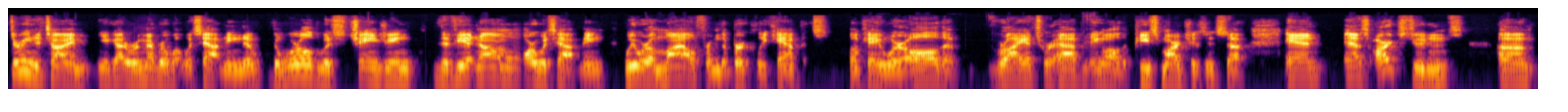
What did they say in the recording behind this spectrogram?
during the time, you got to remember what was happening. The, the world was changing. The Vietnam War was happening. We were a mile from the Berkeley campus, okay, where all the riots were happening, all the peace marches and stuff. And as art students, um,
